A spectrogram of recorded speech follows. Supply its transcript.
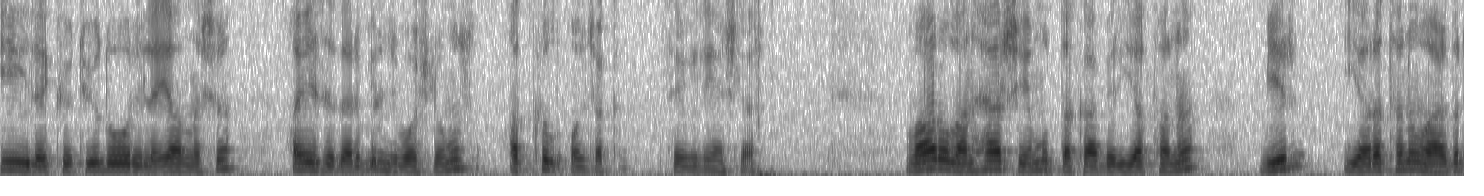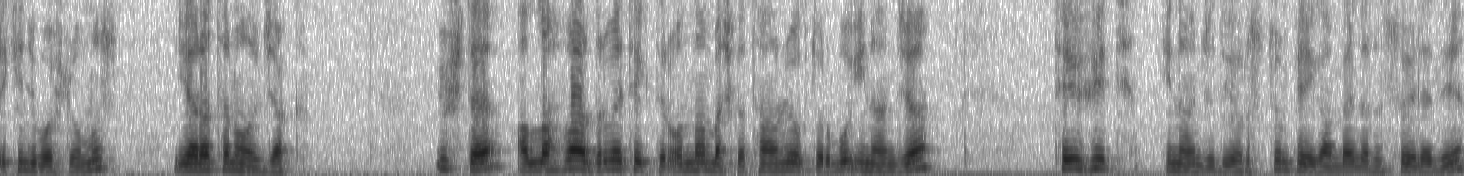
iyi ile kötüyü, doğru ile yanlışı ayırt eder. Birinci boşluğumuz akıl olacak sevgili gençler. Var olan her şeyi mutlaka bir yapanı, bir yaratanı vardır. İkinci boşluğumuz yaratanı olacak. Üçte Allah vardır ve tektir. Ondan başka Tanrı yoktur. Bu inanca tevhid inancı diyoruz. Tüm peygamberlerin söylediği,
